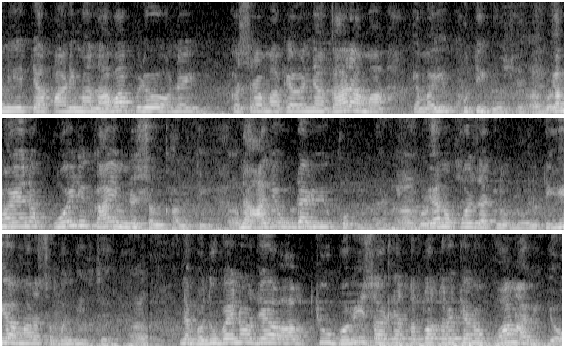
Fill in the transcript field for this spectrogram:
અને એ ત્યાં પાણીમાં નાહવા પડ્યો અને કચરામાં કે એના ગારામાં એમાં એ ખૂટી ગયો છે. એમાં એને કોઈની કાંઈ એમને શંકા નથી. અને ને આજે ઉડાડ્યું એ ખોટું ઉડાડ્યું. એનો કોઈ જાતનો દો નથી. એ અમારા સંબંધિત છે. ને ભદુભાઈનો જે આ થયું ભવિષ્ય એટલે તરતો તરત એનો ફોન આવી ગયો.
